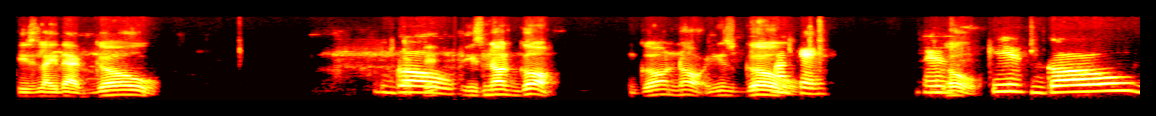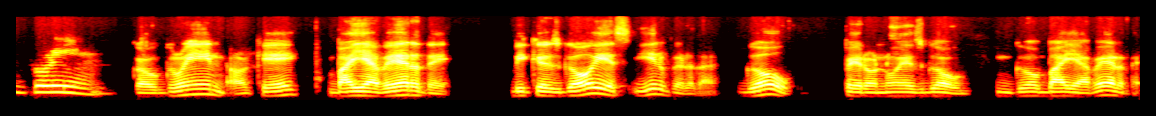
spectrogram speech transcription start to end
It's like that. Go. Go. Okay, It's not go. Go, no, it's go. Okay. It's, Go. it's go Green. Go green, okay. Vaya verde. Because go is ir, ¿verdad? Go, pero no es go. Go vaya verde.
